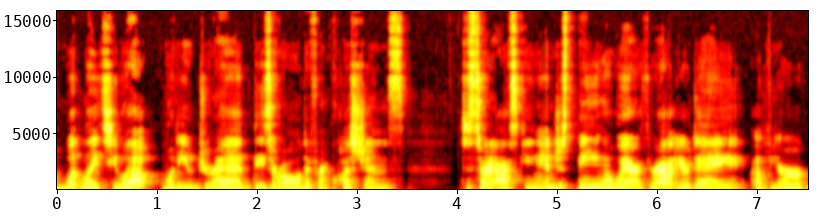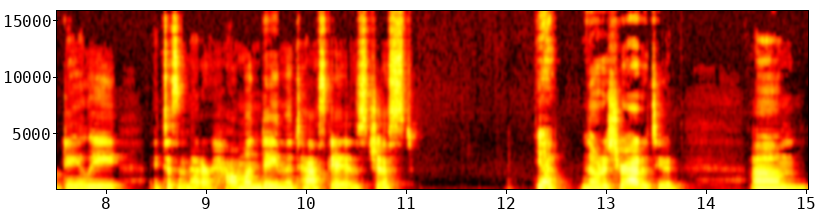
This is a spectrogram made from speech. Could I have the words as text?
what lights you up? What do you dread? These are all different questions to start asking, and just being aware throughout your day of your daily. It doesn't matter how mundane the task is, just, yeah, notice your attitude. Um,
